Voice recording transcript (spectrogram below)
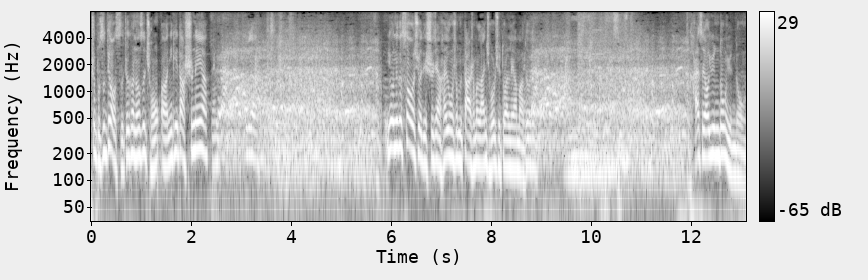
这不是屌丝，这可能是穷啊！你可以打室内啊，对不对？有那个扫雪的时间，还用什么打什么篮球去锻炼嘛？对不对？还是要运动运动，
